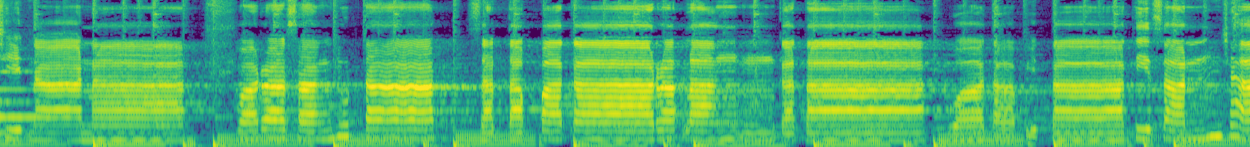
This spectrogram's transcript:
ชินานาวรสังยุตตา สัตตปาการะลังกตาวาตาปิตาทิสัญชา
